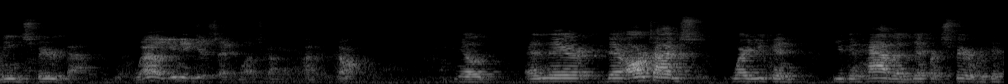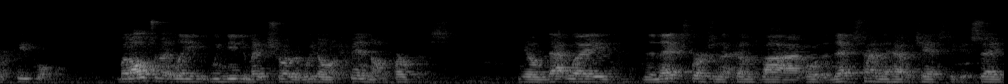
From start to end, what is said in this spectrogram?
a mean spirit about it. You know, well, you need to get saved, well, Scott. I mean, come on. You know, and there there are times where you can you can have a different spirit with different people. But ultimately we need to make sure that we don't offend on purpose. You know, that way the next person that comes by or the next time they have a chance to get saved,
